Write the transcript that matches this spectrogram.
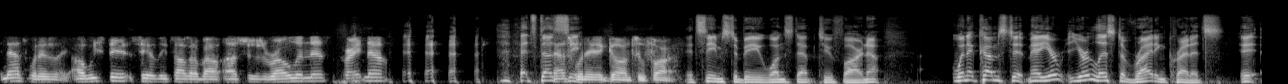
And that's when it's like, are we seriously talking about Usher's role in this right now? It does That's seem, when it had gone too far. it seems to be one step too far. Now, when it comes to man, your your list of writing credits, it,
